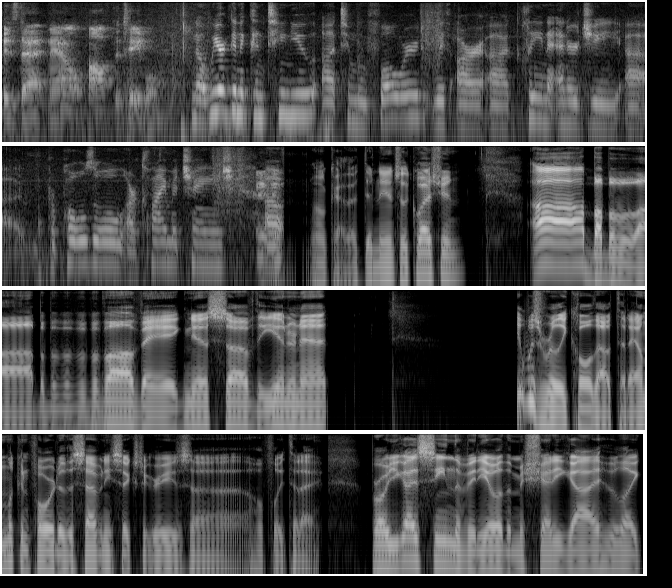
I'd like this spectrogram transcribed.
Is that now off the table? No, we are going to continue uh, to move forward with our uh, clean energy uh, proposal, our climate change. Uh, Okay, that didn't answer the question. Ah, blah, blah, blah, blah, blah, blah, blah, blah, blah, vagueness of the internet. It was really cold out today. I'm looking forward to the 76 degrees, uh, hopefully today. Bro, you guys seen the video of the machete guy who, like,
